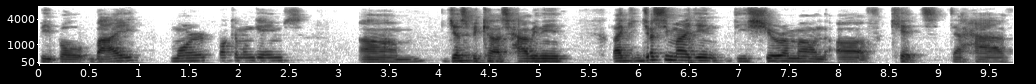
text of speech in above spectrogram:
people buy more Pokemon games, um, just because having it, like just imagine the sheer amount of kids that have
